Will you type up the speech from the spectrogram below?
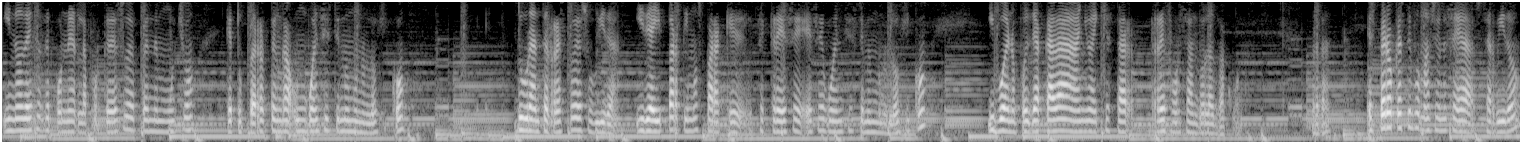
y no dejes de ponerla, porque de eso depende mucho que tu perro tenga un buen sistema inmunológico durante el resto de su vida. Y de ahí partimos para que se crece ese buen sistema inmunológico. Y bueno, pues ya cada año hay que estar reforzando las vacunas, ¿verdad? Espero que esta información les haya servido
